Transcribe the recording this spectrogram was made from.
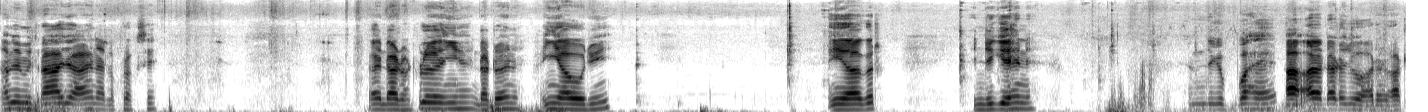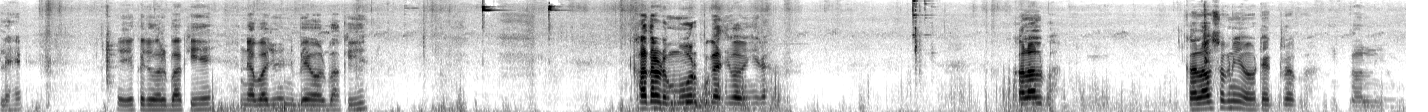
આમ જો મિત્ર આ જો આ હે ને આટલો ફરક છે. આ દાઢો અટલો અહીંયા દાઢો હે ને અહીંયા આવવો જોઈએ. અહીંયા આગળ. એની જગ્યાએ હે ને એની જગ્યાએ પાસે આ આ દાઢો જો આડો આટલે હે. એક જ વાલ બાકી હે. અને આ બાજુ હે ને બે વાલ બાકી હે. ખાતર મોર પગાથી વાવી હીરા. કલાલ બા કાલ આવશો કે નહીં આવો ટ્રેક્ટર કાલ નહીં આવું.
